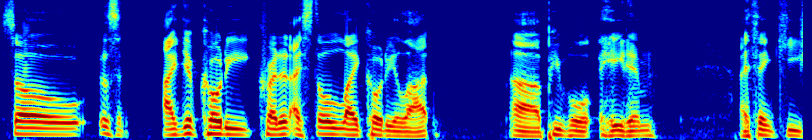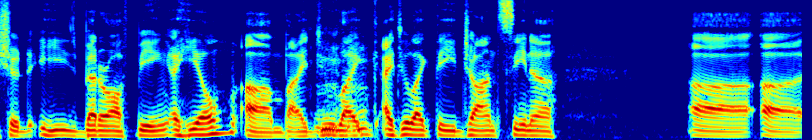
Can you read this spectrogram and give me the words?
So listen, I give Cody credit. I still like Cody a lot. Uh, people hate him. I think he should. He's better off being a heel. Um, but I do like. I do like the John Cena. Uh, uh,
